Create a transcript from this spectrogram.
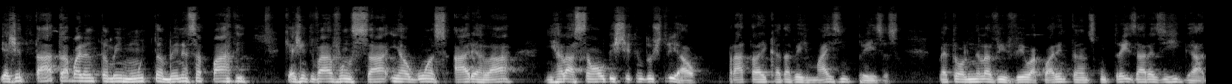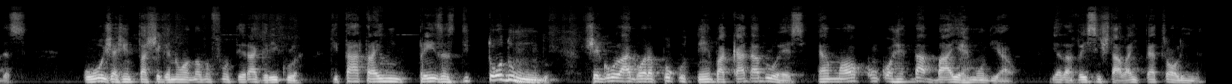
E a gente está trabalhando também muito também nessa parte que a gente vai avançar em algumas áreas lá em relação ao distrito industrial, para atrair cada vez mais empresas. Petrolina ela viveu há 40 anos com três áreas irrigadas. Hoje a gente está chegando a uma nova fronteira agrícola que está atraindo empresas de todo mundo. Chegou lá agora há pouco tempo a KWS, é a maior concorrente da Bayer Mundial. E ela veio se instalar em Petrolina.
